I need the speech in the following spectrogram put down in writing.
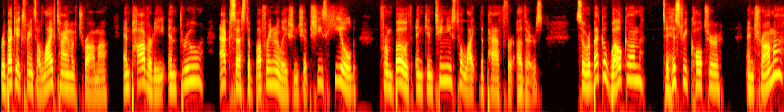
Rebecca experienced a lifetime of trauma and poverty, and through access to buffering relationships, she's healed from both and continues to light the path for others. So, Rebecca, welcome to History, Culture, and Trauma.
